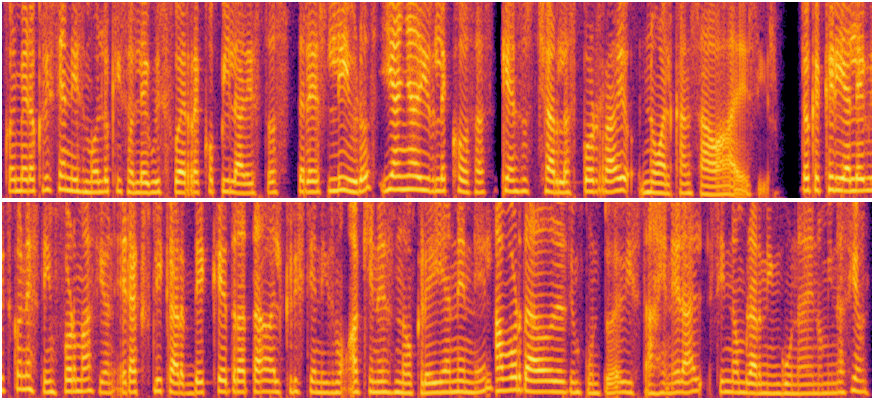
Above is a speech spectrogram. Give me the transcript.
Con mero cristianismo lo que hizo Lewis fue recopilar estos tres libros y añadirle cosas que en sus charlas por radio no alcanzaba a decir. Lo que quería Lewis con esta información era explicar de qué trataba el cristianismo a quienes no creían en él, abordado desde un punto de vista general, sin nombrar ninguna denominación,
